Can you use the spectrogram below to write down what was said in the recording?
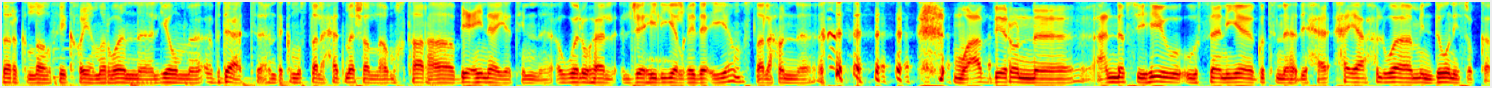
بارك الله فيك خويا مروان. اليوم أبدعت عندك مصطلحات ما شاء الله مختارها بعناية أولها الجاهلية الغذائية مصطلح معبر عن نفسه والثانية قلت إن هذه حياة حلوة من دون سكر.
